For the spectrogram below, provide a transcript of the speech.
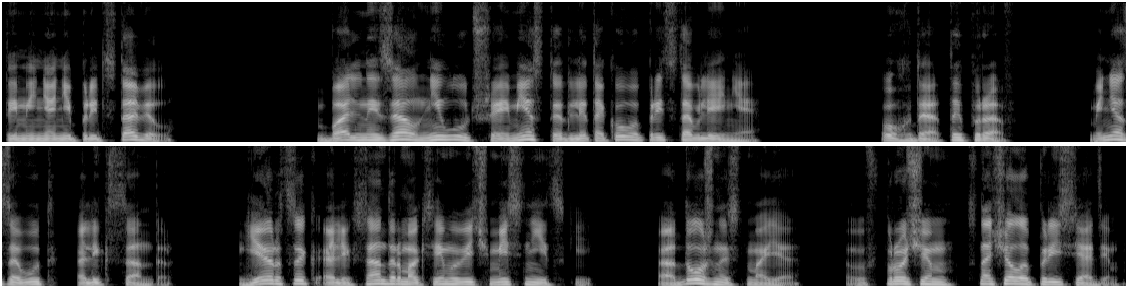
«Ты меня не представил?» Бальный зал — не лучшее место для такого представления. Ох да, ты прав. Меня зовут Александр. Герцог Александр Максимович Мясницкий. А должность моя... Впрочем, сначала присядем.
